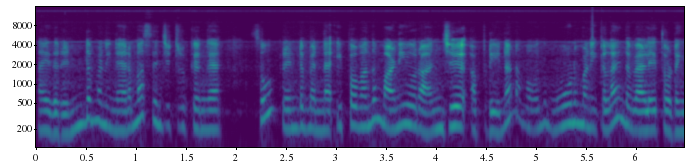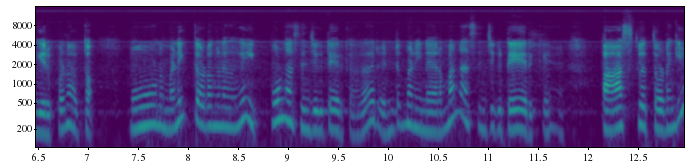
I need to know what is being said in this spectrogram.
நான் இதை ரெண்டு மணி நேரமா செஞ்சுட்டு இருக்கேங்க ஸோ ரெண்டு மணி நேரம். இப்போ வந்து மணி ஒரு அஞ்சு அப்படின்னா நம்ம வந்து மூணு மணிக்கெல்லாம் இந்த வேலையை தொடங்கி இருக்கோம்னு அர்த்தம். மூணு மணிக்கு தொடங்கினதுங்க இப்போ நான் செஞ்சுக்கிட்டே இருக்கேன். அதாவது ரெண்டு மணி நேரமா நான் செஞ்சுக்கிட்டே இருக்கேன். பாஸ்ட்ல தொடங்கி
